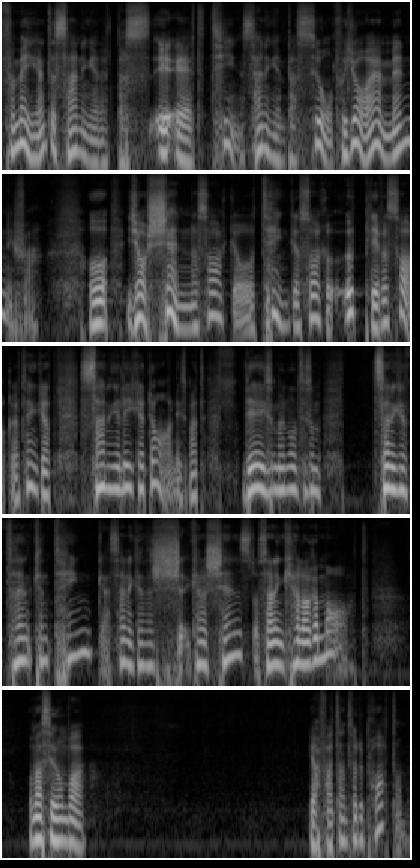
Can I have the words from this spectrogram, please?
för mig är inte sanningen ett, ett ting, sanningen är en person, för jag är en människa. Och jag känner saker och tänker saker och upplever saker. Jag tänker att sanningen är likadan. Liksom att det är liksom något som sanningen kan, kan tänka, sanningen kan, kan ha känslor, sanningen kan laga mat. Och man ser hon bara, jag fattar inte vad du pratar om.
